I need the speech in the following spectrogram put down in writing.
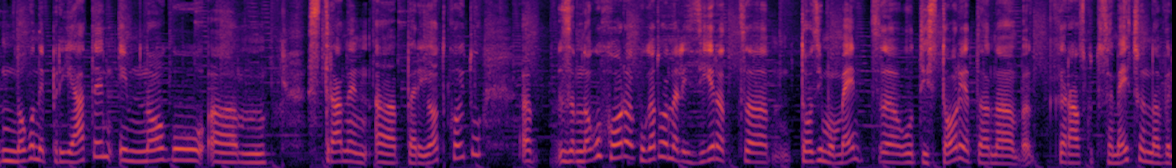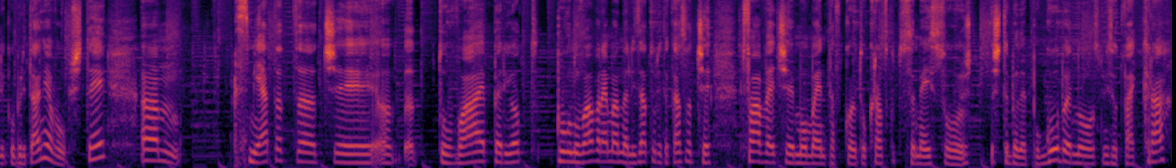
много неприятен и много ам, странен а, период, който а, за много хора, когато анализират а, този момент а, от историята на кралското семейство на Великобритания въобще, ам, смятат, че това е период по това време анализаторите казват, че това вече е момента, в който кралското семейство ще бъде погубено, в смисъл това е крах.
